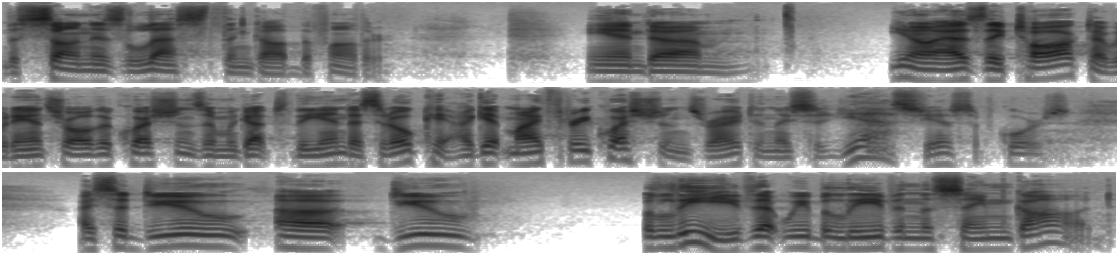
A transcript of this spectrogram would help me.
the Son is less than God the Father. And, um, you know, as they talked, I would answer all the questions, and we got to the end. I said, okay, I get my three questions, right? And they said, yes, yes, of course. I said, do you, uh, do you believe that we believe in the same God?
